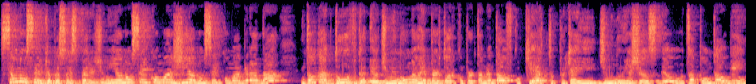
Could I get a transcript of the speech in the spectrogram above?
Se eu não sei o que a pessoa espera de mim, eu não sei como agir, eu não sei como agradar. Então, na dúvida, eu diminuo meu repertório comportamental, fico quieto, porque aí diminui a chance de eu desapontar alguém.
